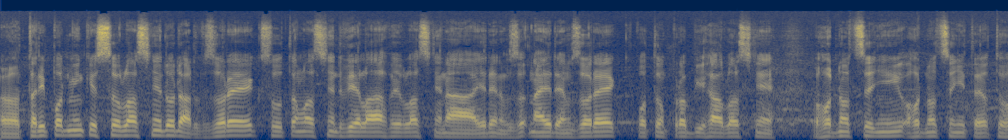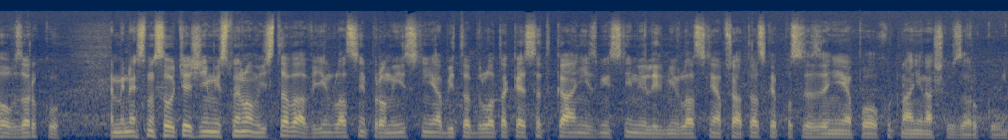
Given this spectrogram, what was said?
Eh, tady podmínky jsou vlastně dodat vzorek, jsou tam vlastně dvě láhve vlastně na jeden, na jeden vzorek, potom probíhá vlastně hodnocení, hodnocení toho vzorku. My nejsme soutěžní, my jsme jenom výstava vín vlastně pro místní, aby to bylo také setkání s místními lidmi vlastně a přátelské posezení a po ochutnání našich vzorků.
